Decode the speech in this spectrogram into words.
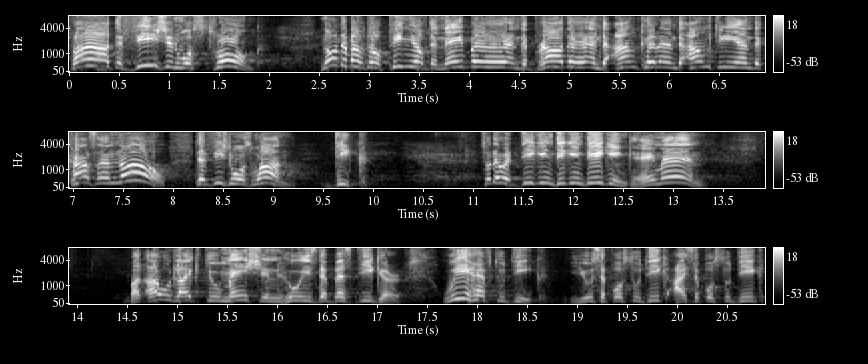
But the vision was strong. Not about the opinion of the neighbor and the brother and the uncle and the auntie and the cousin. No. The vision was one dig. So they were digging, digging, digging. Amen. But I would like to mention who is the best digger. We have to dig. You supposed to dig, I supposed to dig.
